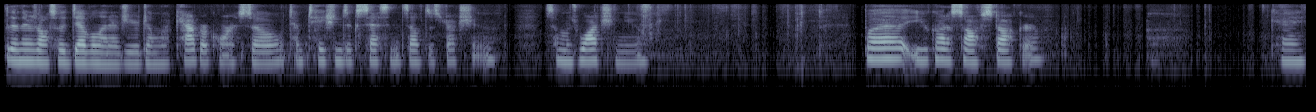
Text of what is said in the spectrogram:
But then there's also devil energy, you're dealing with Capricorn, so temptation, success, and self destruction. Someone's watching you. But you got a soft stalker. Okay?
